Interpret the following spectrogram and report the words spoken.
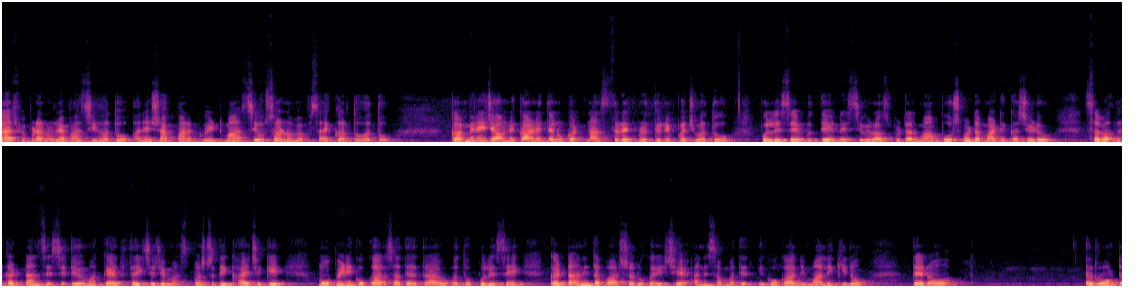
રાજપીપળાનો રહેવાસી હતો અને શાક માર્કેટમાં સેવસળનો વ્યવસાય કરતો હતો. ગંભીર ઇજાઓને કારણે તેનું ઘટના સ્થળે જ મૃત્યુ નિપજ્યું હતું. પોલીસે મૃતદેહને સિવિલ હોસ્પિટલમાં પોસ્ટમોર્ટમ માટે ખસેડ્યો. સમગ્ર ઘટના સીસીટીવીમાં કેદ થઈ છે જેમાં સ્પષ્ટ દેખાય છે કે મોપેડ ઇકો કાર સાથે અથડાયું હતું. પોલીસે ઘટનાની તપાસ શરૂ કરી છે અને સંબંધિત ઇકો કારની માલિકીનો તેનો રૂટ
